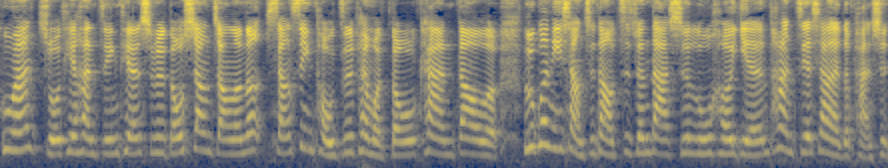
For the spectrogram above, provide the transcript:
果然，昨天还。看今天是不是都上涨了呢？相信投资朋友们都看到了。如果你想知道至尊大师如何研判接下来的盘势，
